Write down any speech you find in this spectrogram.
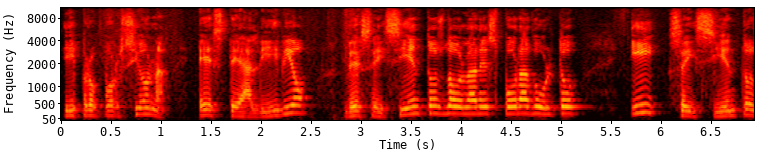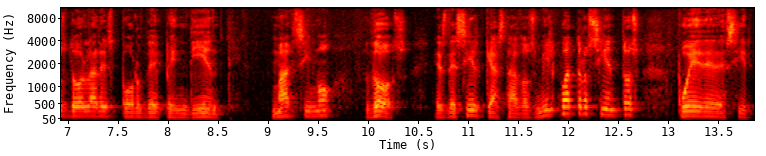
y proporciona este alivio de 600 dólares por adulto y 600 dólares por dependiente, máximo 2, es decir, que hasta 2.400 puede decir.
